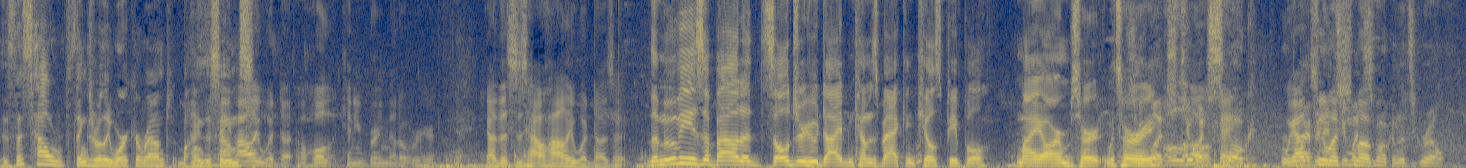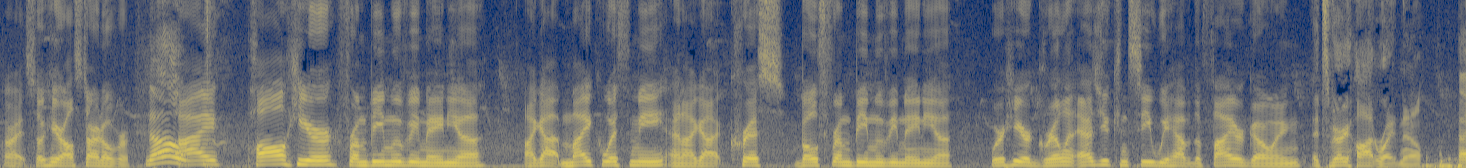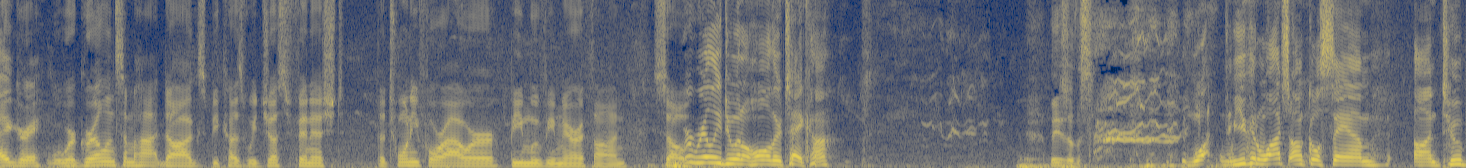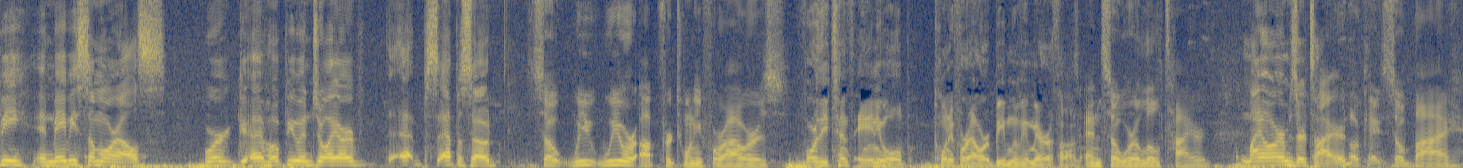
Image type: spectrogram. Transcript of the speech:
Is, is this how things really work around behind the This is how scenes? Hollywood does. Oh, hold it. Can you bring that over here? Yeah. yeah. This is how Hollywood does it. The movie is about a soldier who died and comes back and kills people. My arms hurt. Let's hurry. Too much, Oh, too much okay. smoke. We We're got too in much too smoke. much smoke on this grill. All right. So here, I'll start over. No. Hi, Paul here from B Movie Mania. I got Mike with me, and I got Chris, both from B Movie Mania. We're here grilling. As you can see, we have the fire going. It's very hot right now. I agree. We're grilling some hot dogs because we just finished the 24 hour B Movie Marathon. So We're really doing a whole other take, huh? These are the. What you can watch Uncle Sam on Tubi and maybe somewhere else. We're. g- I hope you enjoy our episode. so we we were up for 24 hours, for the 10th annual 24 hour B Movie Marathon. and so we're a little tired. My arms are tired. Okay, so bye.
